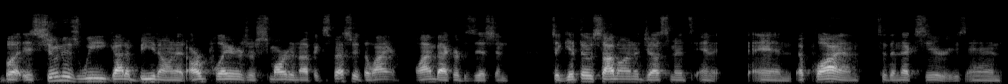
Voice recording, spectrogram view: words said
But as soon as we got a beat on it, our players are smart enough, especially at the line, linebacker position, to get those sideline adjustments and and apply them to the next series. And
